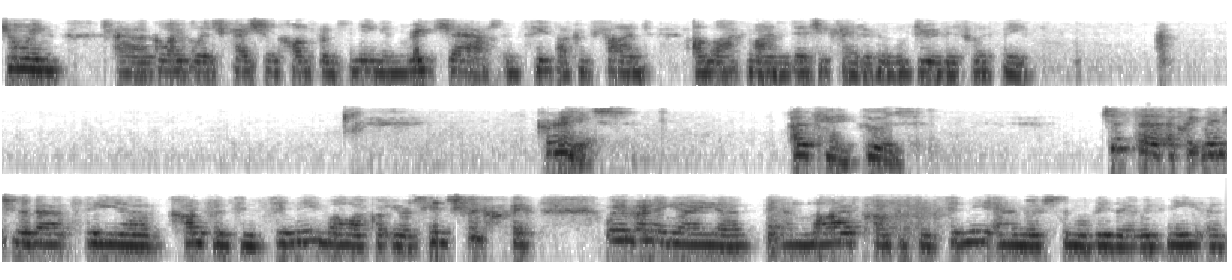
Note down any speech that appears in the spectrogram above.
join uh, Global Education Conference Ning and reach out and see if I can find a like-minded educator who will do this with me. Great. Okay, good. Just a, a quick mention about the uh, conference in Sydney while I've got your attention. We're running a, uh, a, live conference in Sydney. Anne Mirtschin will be there with me as,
